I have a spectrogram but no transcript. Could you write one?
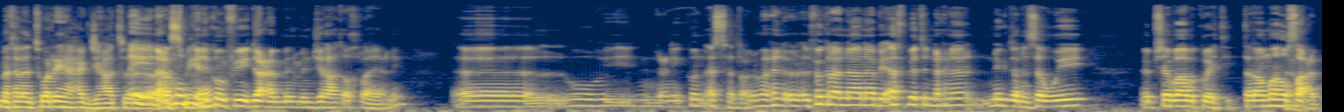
مثلا توريها حق جهات إي نعم رسمية. ممكن يكون في دعم من من جهات أخرى يعني. أه ويعني يكون أسهل طبعا. الفكرة إن أنا أبي أثبت إن إحنا نقدر نسويه بشباب كويتي. ترى ما هو صعب.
